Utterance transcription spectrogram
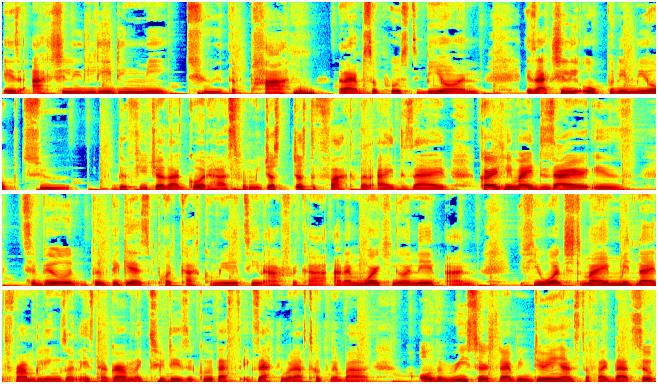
is actually leading me to the path that I'm supposed to be on, is actually opening me up to the future that God has for me. Just just the fact that I desire. Currently my desire is to build the biggest podcast community in Africa and I'm working on it and if you watched my midnight ramblings on Instagram like 2 days ago that's exactly what I was talking about all the research that I've been doing and stuff like that so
